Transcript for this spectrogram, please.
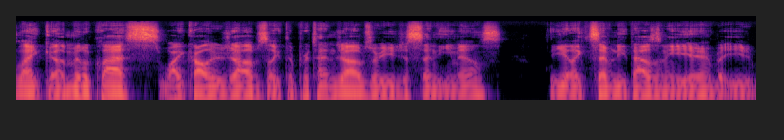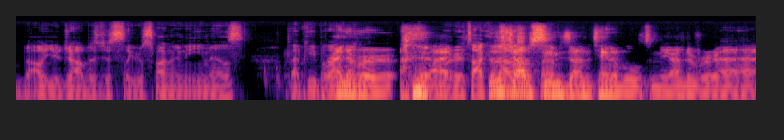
like uh, middle class white collar jobs, like the pretend jobs where you just send emails. You get like seventy thousand a year, but you all your job is just like responding to emails that people. I never. I, those jobs seems unattainable to me. I've never uh,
